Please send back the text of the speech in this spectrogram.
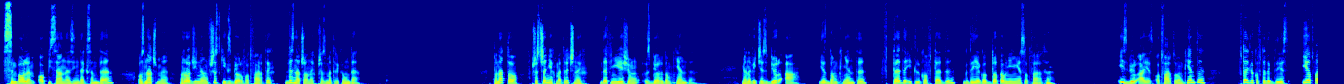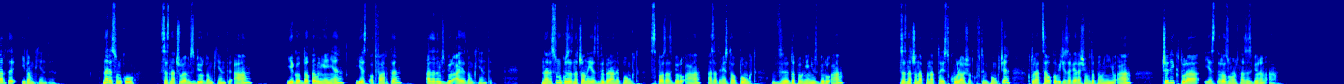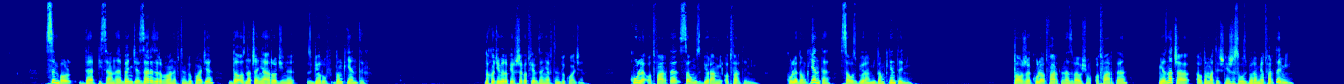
Symbolem opisane z indeksem D oznaczmy rodzinę wszystkich zbiorów otwartych wyznaczonych przez metrykę D. Ponadto w przestrzeniach metrycznych definiuje się zbiory domknięte. Mianowicie zbiór A jest domknięty wtedy i tylko wtedy, gdy jego dopełnienie jest otwarte. I zbiór A jest otwarto domknięty wtedy tylko wtedy, gdy jest i otwarty, i domknięty. Na rysunku zaznaczyłem zbiór domknięty A, jego dopełnienie jest otwarte, a zatem zbiór A jest domknięty. Na rysunku zaznaczony jest wybrany punkt spoza zbioru A, a zatem jest to punkt w dopełnieniu zbioru A. Zaznaczona ponadto jest kula o środku w tym punkcie, która całkowicie zawiera się w dopełnieniu A, czyli która jest rozłączna ze zbiorem A. Symbol D pisane będzie zarezerwowany w tym wykładzie do oznaczenia rodziny zbiorów domkniętych. Dochodzimy do pierwszego twierdzenia w tym wykładzie. Kule otwarte są zbiorami otwartymi. Kule domknięte są zbiorami domkniętymi. To, że kule otwarte nazywają się otwarte, nie oznacza automatycznie, że są zbiorami otwartymi,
